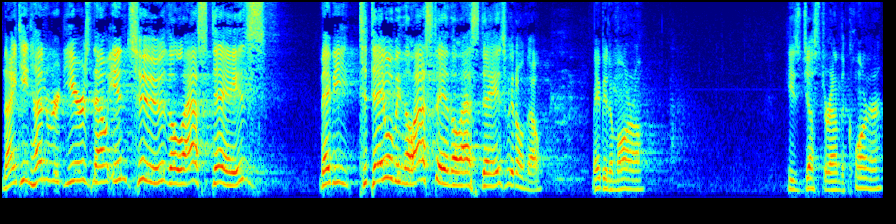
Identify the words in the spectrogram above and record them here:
1900 years now into the last days. Maybe today will be the last day of the last days. We don't know. Maybe tomorrow. He's just around the corner.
